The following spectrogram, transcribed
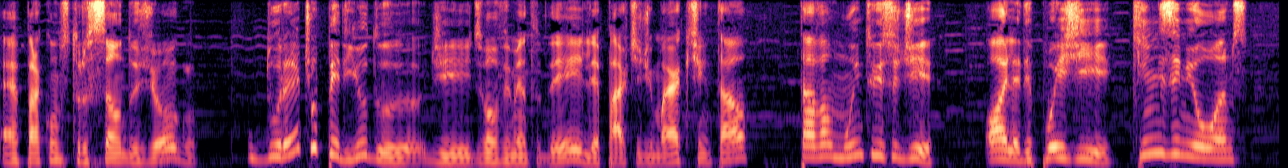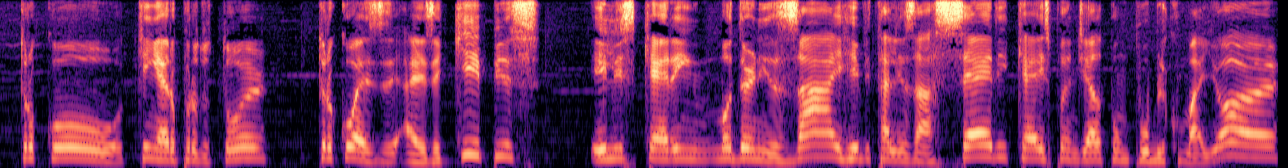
é, pra construção do jogo, durante o período de desenvolvimento dele, a parte de marketing e tal, tava muito isso de: olha, depois de 15 mil anos, trocou quem era o produtor, trocou as, as equipes, eles querem modernizar e revitalizar a série, quer expandir ela pra um público maior,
